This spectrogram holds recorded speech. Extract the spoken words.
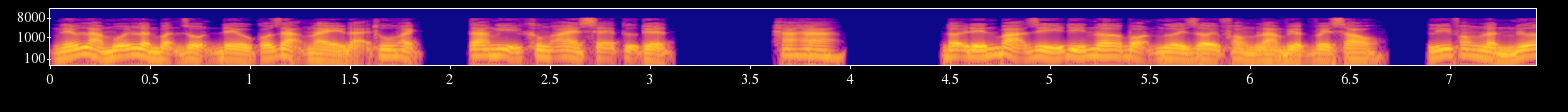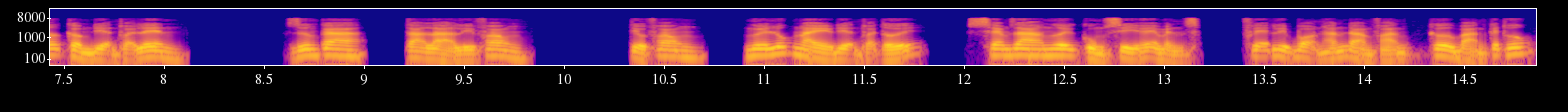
nếu là mỗi lần bận rộn đều có dạng này đại thu hoạch, ta nghĩ không ai sẽ tự tuyệt. Ha ha. Đợi đến bà dì đi nơ bọn người rời phòng làm việc về sau, lý phong lần nữa cầm điện thoại lên. Dương ca, ta là lý phong. Tiểu phong, ngươi lúc này điện thoại tới, xem ra ngươi cùng si hemens phê lì bọn hắn đàm phán, cơ bản kết thúc.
